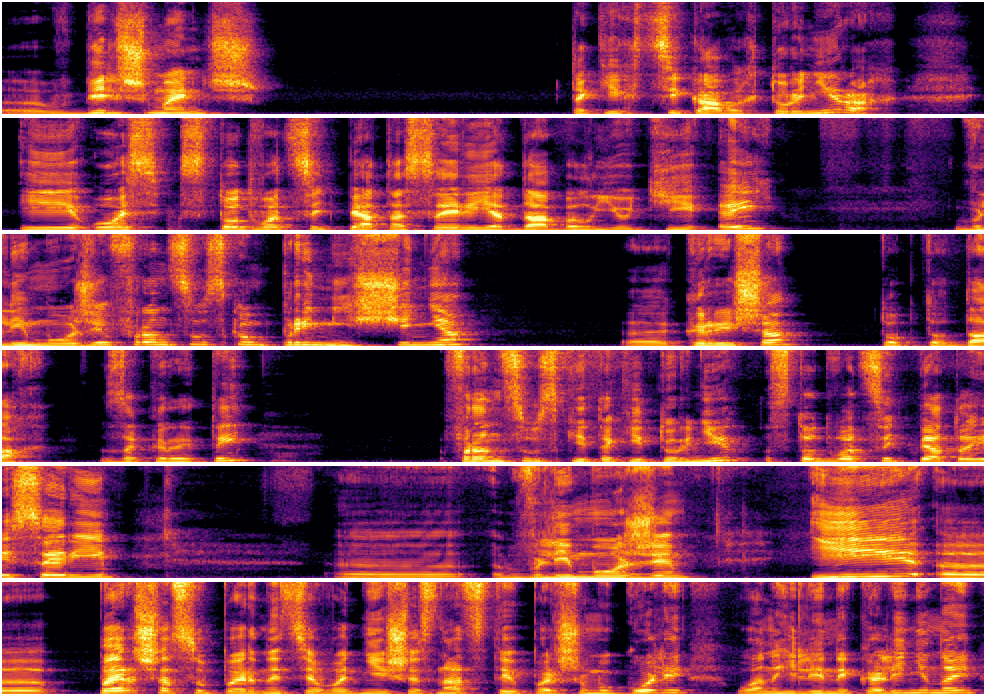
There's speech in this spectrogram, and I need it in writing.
в більш-менш таких цікавих турнірах. І ось 125 серія WTA в Ліможі французькому приміщення, е, криша, тобто дах закритий. Французький такий турнір 125 серії е, в Ліможі. І е, перша суперниця в одній 16 в першому колі у Ангеліни Калініної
